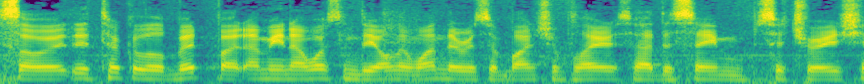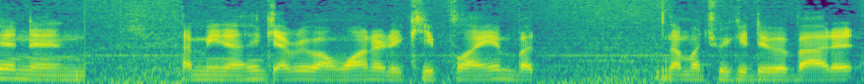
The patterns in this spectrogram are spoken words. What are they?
So it, it, took a little bit, but I mean, I wasn't the only one. There was a bunch of players who had the same situation, and I mean, I think everyone wanted to keep playing, but not much we could do about it.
